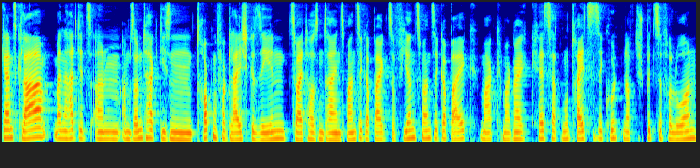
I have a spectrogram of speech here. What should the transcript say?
Ganz klar, man hat jetzt am, am Sonntag diesen Trockenvergleich gesehen, 2023er Bike zu 24er Bike. Marc Marquez hat nur 13 Sekunden auf die Spitze verloren.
